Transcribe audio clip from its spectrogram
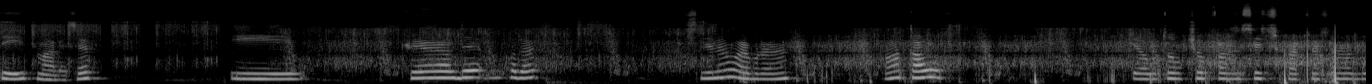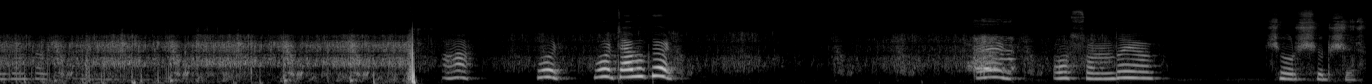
değil maalesef. Ee, köy herhalde bu kadar. İçinde ne var buranın? Aa tavuk. Ya bu tavuk çok fazla ses çıkartıyor. Sana öldüreceğim tavuk. Aha. Vur. Vur tavuk öl. Öl. O sonunda ya. Şur şur şur.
